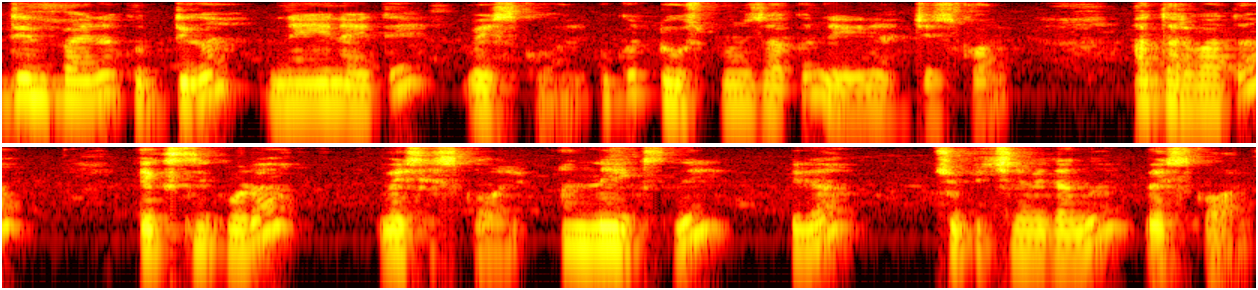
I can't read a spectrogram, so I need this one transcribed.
దీనిపైన కొద్దిగా నెయ్యిని అయితే వేసుకోవాలి. ఒక టూ స్పూన్స్ దాకా నెయ్యిని యాడ్ చేసుకోవాలి. ఆ తర్వాత ఎగ్స్ని కూడా వేసేసుకోవాలి. అన్ని ఎగ్స్ని ఇలా చూపించిన విధంగా వేసుకోవాలి.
